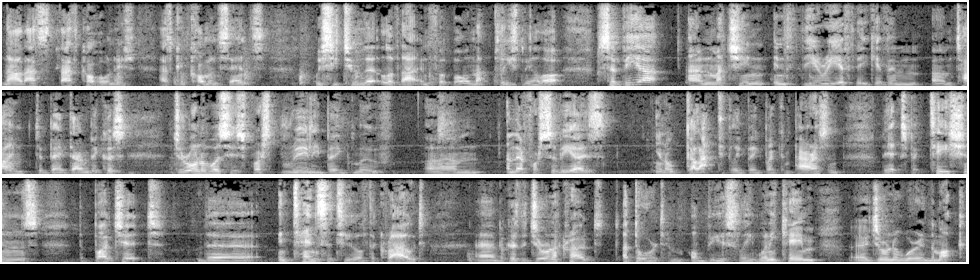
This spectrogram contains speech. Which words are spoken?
Now that's that's cojones. That's common sense. We see too little of that in football, and that pleased me a lot. Sevilla and Machin, in theory, if they give him um, time to bed down, because Girona was his first really big move, um, and therefore Sevilla is, you know, galactically big by comparison. The expectations, the budget, the intensity of the crowd. Uh, because the Girona crowd adored him, obviously. When he came, uh, Girona were in the muck.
